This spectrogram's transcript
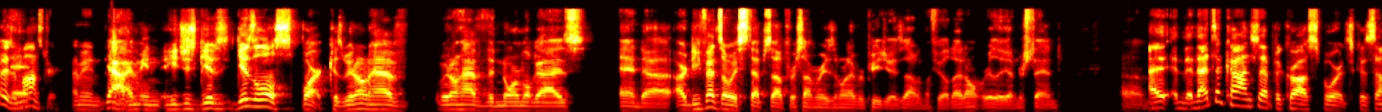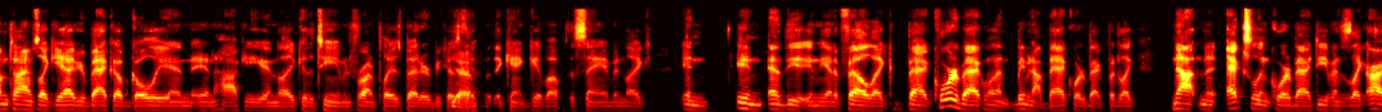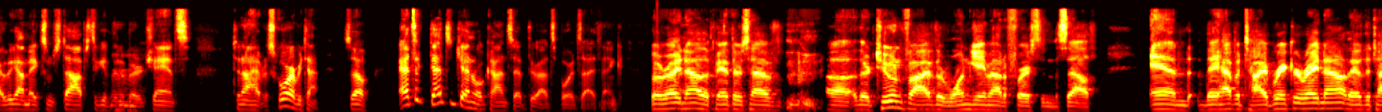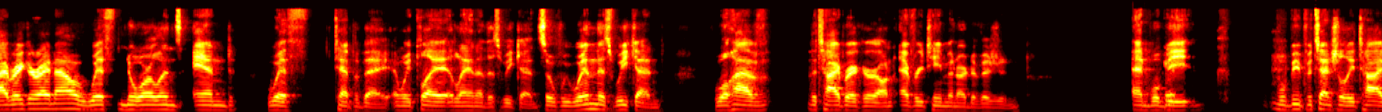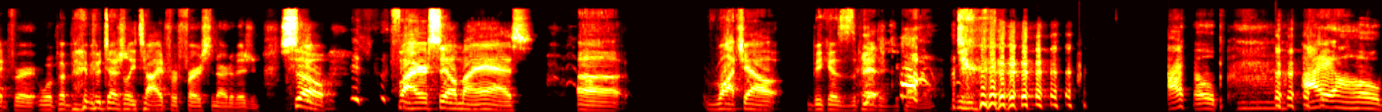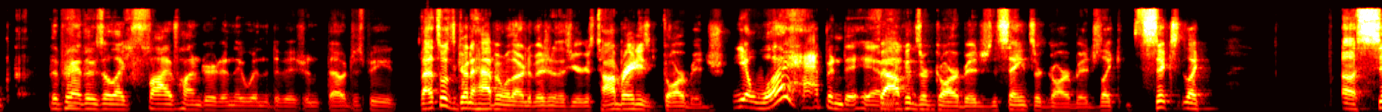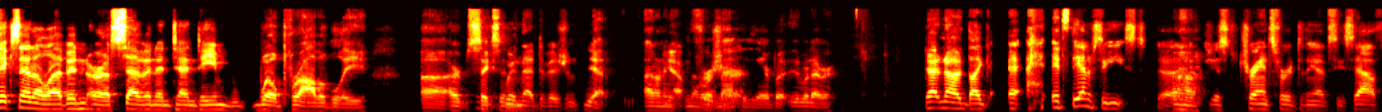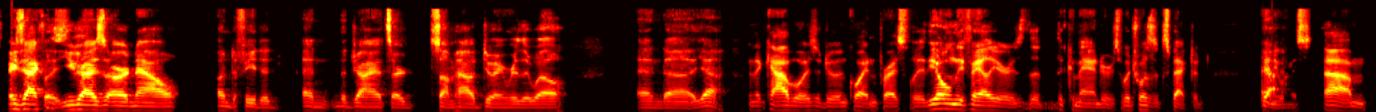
he's a monster. I mean, Yeah, I mean, he just gives gives a little spark because we don't have we don't have the normal guys, and uh, our defense always steps up for some reason whenever PJ is out on the field. I don't really understand. Um, I, that's a concept across sports because sometimes like you have your backup goalie in in hockey and like the team in front plays better because Yeah. they, they can't give up the same and like in in at the in the NFL like bad quarterback well maybe not bad quarterback but like not an excellent quarterback defense is like all right we got to make some stops to give them Mhm. a better chance to not have to score every time so that's a that's a general concept throughout sports I think but right now the Panthers have uh, they're two and five. They're one game out of first in the South, and they have a tiebreaker right now. They have the tiebreaker right now with New Orleans and with Tampa Bay, and we play Atlanta this weekend. So if we win this weekend, we'll have the tiebreaker on every team in our division, and we'll be we'll be potentially tied for we'll be potentially tied for first in our division. So fire sale my ass. Uh, watch out because the Panthers are coming. I hope I hope the Panthers are like 500 and they win the division that would just be That's what's going to happen with our division this year because Tom Brady's garbage. Yeah, what happened to him? Falcons are garbage. The Saints are garbage. Like six, like a six and eleven or a seven and ten team will probably, uh, or six and win that division. Yeah, I don't even Yeah, know for what math is there, but whatever. Yeah, no, like it's the NFC East. Uh, Uh-huh. Just transferred to the NFC South. Exactly. You guys are now undefeated, and the Giants are somehow doing really well. And uh, yeah, And the Cowboys are doing quite impressively. The only failure is the the Commanders, which was expected. Yeah. Anyways, um,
